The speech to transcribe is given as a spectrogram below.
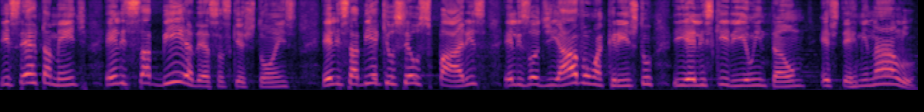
e certamente ele sabia dessas questões. Ele sabia que os seus pares, eles odiavam a Cristo e eles queriam então exterminá-lo.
